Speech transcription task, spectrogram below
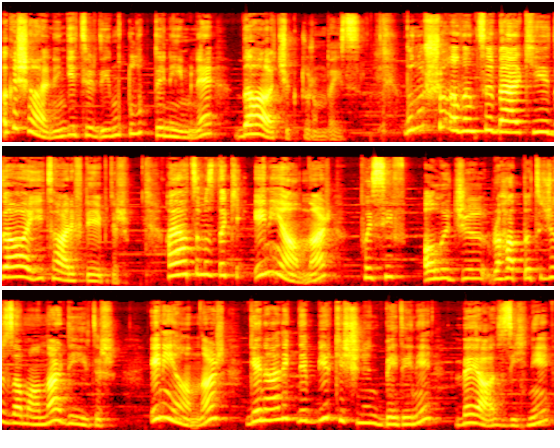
akış halinin getirdiği mutluluk deneyimine daha açık durumdayız. Bunu şu alıntı belki daha iyi tarifleyebilir. Hayatımızdaki en iyi anlar pasif, alıcı, rahatlatıcı zamanlar değildir. En iyi anlar genellikle bir kişinin bedeni veya zihni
